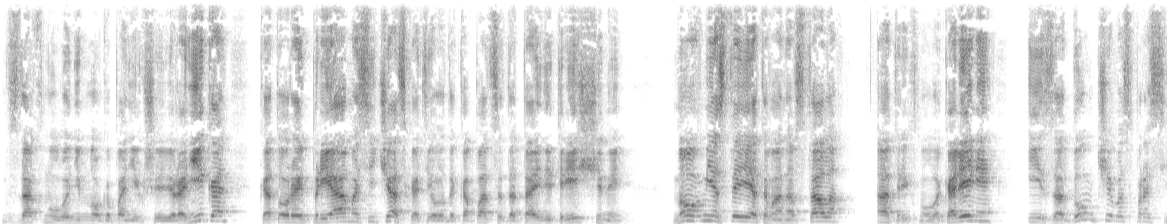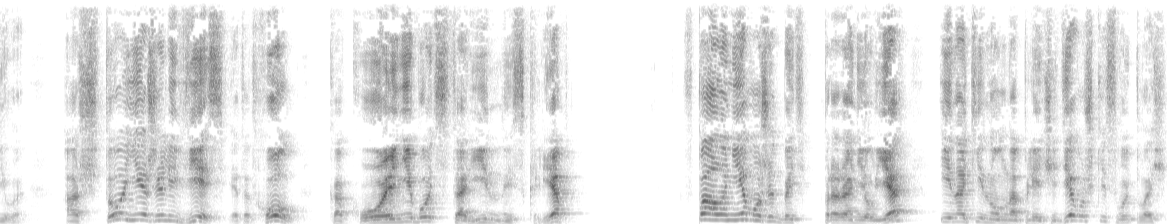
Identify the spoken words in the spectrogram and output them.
Вздохнула немного поникшая Вероника, которая прямо сейчас хотела докопаться до тайны трещины, но вместо этого она встала, отряхнула колени и задумчиво спросила, а что, ежели весь этот холл какой-нибудь старинный склеп? Вполне может быть, проронил я и накинул на плечи девушки свой плащ.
